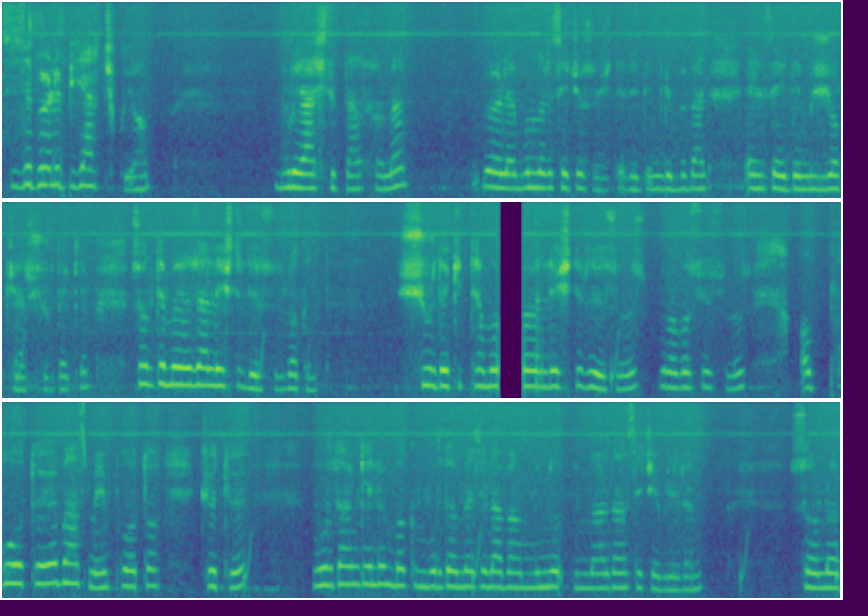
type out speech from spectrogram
size böyle bir yer çıkıyor. Burayı açtıktan sonra böyle bunları seçiyorsunuz işte dediğim gibi ben en sevdiğim Joker şuradaki. Son tema özelleştir diyorsunuz bakın. Şuradaki tema özelleştir diyorsunuz. Buna basıyorsunuz. Poto'ya basmayın. Poto kötü. Buradan gelin bakın burada mesela ben bunu bunlardan seçebilirim. Sonra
